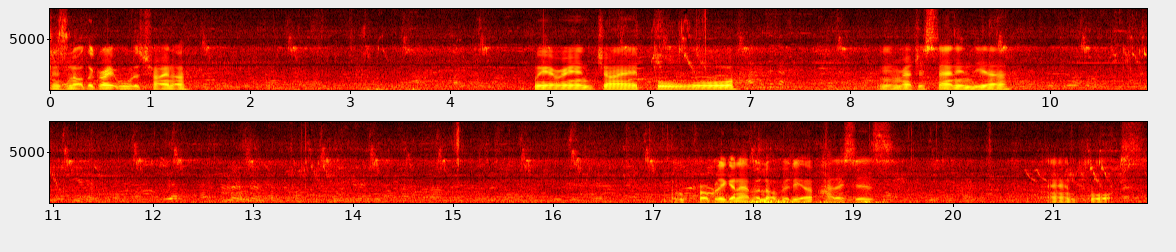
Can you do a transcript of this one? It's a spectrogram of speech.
There's not the Great Wall of China. We're in Jaipur, in Rajasthan, India. I'm probably going to have a lot of video of palaces and forts.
